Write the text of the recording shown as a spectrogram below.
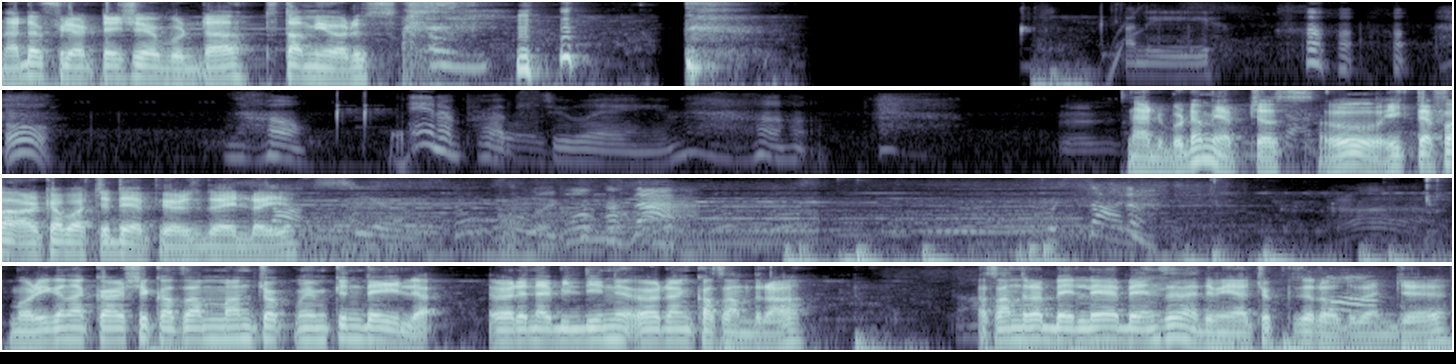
Nerede flörtleşiyor burada? Tutamıyoruz. Nerede burada mı yapacağız? Oo, ilk defa arka bahçede yapıyoruz düelloyu. Morrigan'a karşı kazanman çok mümkün değil. Öğrenebildiğini öğren Cassandra. Cassandra Belle'ye benzemedi mi ya? Çok güzel oldu bence.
